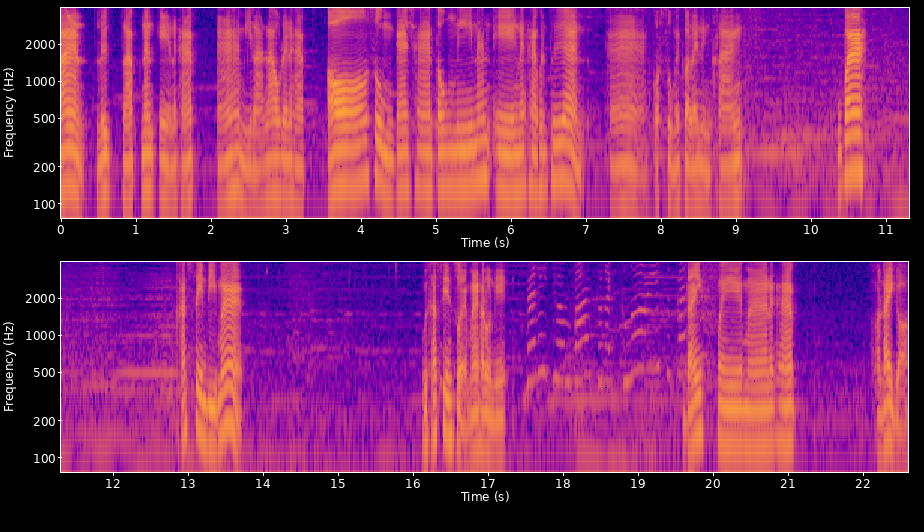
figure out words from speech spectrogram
บ้านลึกลับนั่นเองนะครับ อ่ามีร้านเหล้าด้วยนะครับ อ๋อสุ่มกาชาตรงนี้นั่นเองนะครับเพื่อนๆ อ่ากดสุ่มไว้ก่อนเลยหนึ่งครั้งอุปาคัดซีนดีมากวิคัดซีนสวยมากครับตรงนี้ ได้เฟย์มานะครับ เอาได้อีกเหรอ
